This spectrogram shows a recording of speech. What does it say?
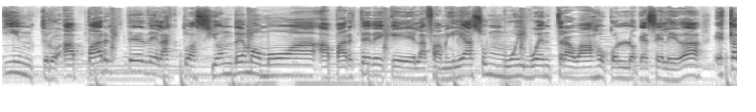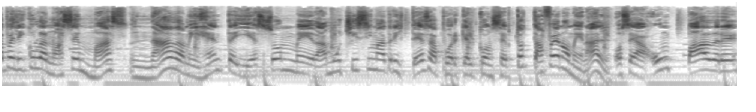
intro, aparte de la actuación de Momoa, aparte de que la familia hace un muy buen trabajo con lo que se le da, esta película no hace más nada, mi gente, y eso me da muchísima tristeza porque el concepto está fenomenal. O sea, un padre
